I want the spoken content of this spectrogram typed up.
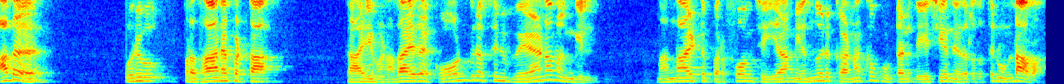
അത് ഒരു പ്രധാനപ്പെട്ട കാര്യമാണ്. അതായത് കോൺഗ്രസിന് വേണമെങ്കിൽ നന്നായിട്ട് പെർഫോം ചെയ്യാം എന്നൊരു കണക്ക് കൂട്ടൽ ദേശീയ നേതൃത്വത്തിന് ഉണ്ടാവാം.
